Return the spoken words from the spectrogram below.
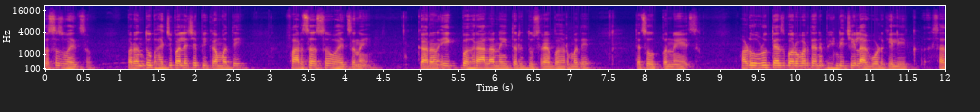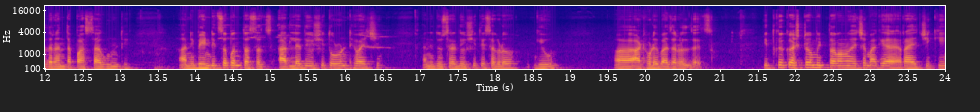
तसंच व्हायचं. परंतु भाजीपाल्याच्या पिकामध्ये फारसं असं व्हायचं नाही. कारण एक बहर आला नाही तर दुसऱ्या बहरमध्ये त्याचं उत्पन्न यायचं. हळूहळू त्याचबरोबर त्याने भेंडीची लागवड केली एक साधारणतः पाच सहा गुंठी. आणि भेंडीचं पण तसंच आदल्या दिवशी तोडून ठेवायची आणि दुसऱ्या दिवशी ते सगळं घेऊन आठवडे बाजाराला जायचं. इतकं कष्ट मित्रांनो ह्याच्या मागे राहायची की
